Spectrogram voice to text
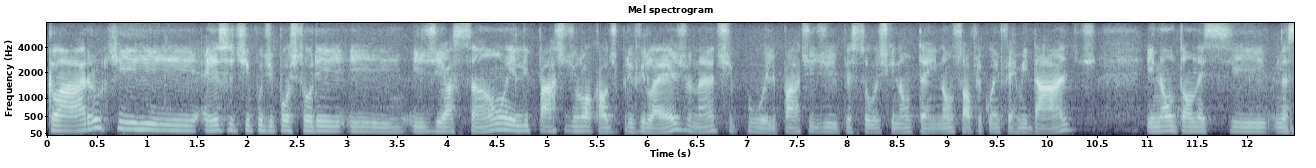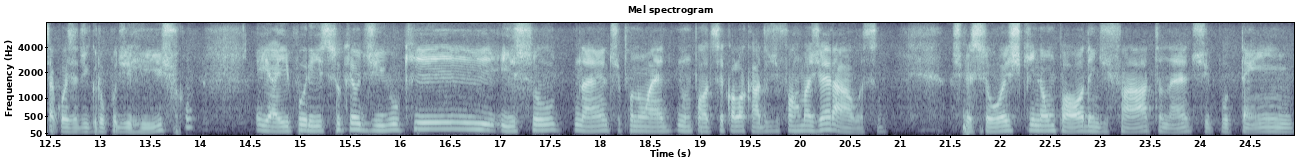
Claro que esse tipo de postura e, e, e, de ação, ele parte de um local de privilégio, né? Tipo, ele parte de pessoas que não têm, não sofrem com enfermidades e não estão nesse, nessa coisa de grupo de risco. E aí por isso que eu digo que isso, né, tipo, não é, não pode ser colocado de forma geral, assim. As pessoas que não podem, de fato, né, tipo, tem,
